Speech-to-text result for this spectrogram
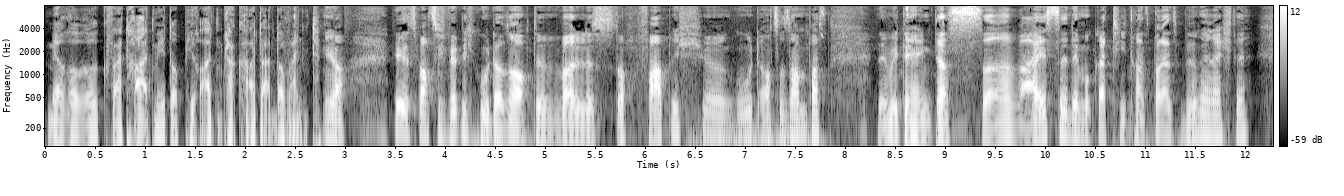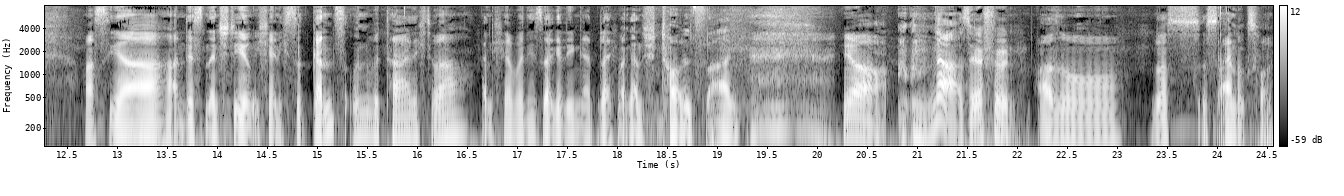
mehrere Quadratmeter Piratenplakate an der Wand. Ja, nee, es macht sich wirklich gut. Also auch, weil es doch farblich äh, gut auch zusammenpasst. In der Mitte hängt das äh, weiße Demokratie, Transparenz, Bürgerrechte was ja an dessen Entstehung ich ja nicht so ganz unbeteiligt war, kann ich ja bei dieser Gelegenheit gleich mal ganz stolz sagen. Ja, ja, sehr schön. Also, das ist eindrucksvoll.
